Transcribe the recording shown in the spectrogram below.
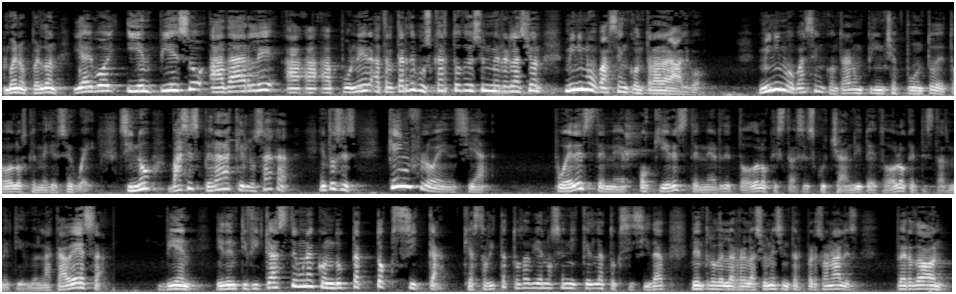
bueno, perdón, y ahí voy y empiezo a darle, a, a poner, a tratar de buscar todo eso en mi relación. Mínimo vas a encontrar algo. Mínimo vas a encontrar un pinche punto de todos los que me dio ese güey. Si no, vas a esperar a que los haga. Entonces, ¿qué influencia puedes tener o quieres tener de todo lo que estás escuchando y de todo lo que te estás metiendo en la cabeza. Bien, identificaste una conducta tóxica, que hasta ahorita todavía no sé ni qué es la toxicidad dentro de las relaciones interpersonales. Perdón,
